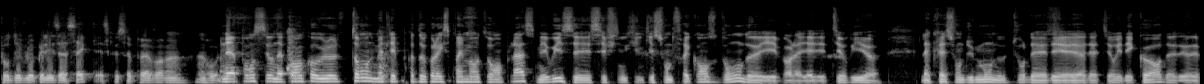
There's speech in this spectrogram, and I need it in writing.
pour développer les insectes? Est-ce que ça peut avoir un, rôle? On a pensé, on n'a pas encore eu le temps de mettre les protocoles expérimentaux en place, mais oui, c'est une question de fréquence, d'onde, et voilà, il y a des théories, euh, la création du monde autour des, des, de la théorie des cordes, euh,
